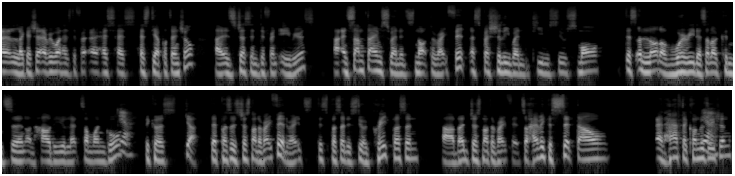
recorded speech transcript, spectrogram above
uh, like I said, everyone has different, uh, has, has, has their potential. Uh, it's just in different areas. Uh, and sometimes when it's not the right fit, especially when the team is still small, there's a lot of worry, there's a lot of concern on how do you let someone go. Yeah. Because, yeah, that person is just not the right fit, right? It's, this person is still a great person, uh, but just not the right fit. So having to sit down, and have that conversation yeah.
